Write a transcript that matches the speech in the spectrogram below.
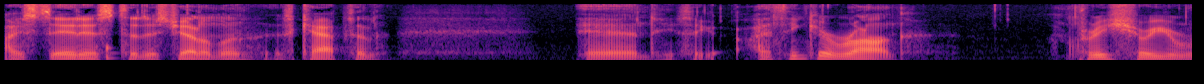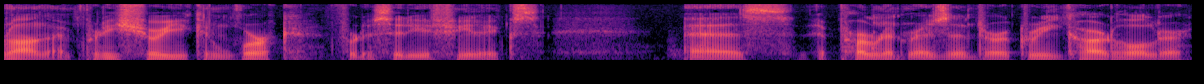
I say this to this gentleman, this captain, and he's like, I think you're wrong. I'm pretty sure you're wrong. I'm pretty sure you can work for the city of Phoenix as a permanent resident or a green card holder,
